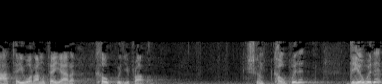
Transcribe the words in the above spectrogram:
I'll tell you what, I'm going to tell you how to cope with your problem. You're just going to cope with it? Deal with it?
